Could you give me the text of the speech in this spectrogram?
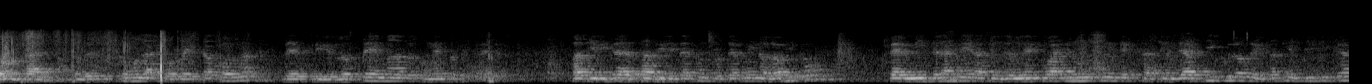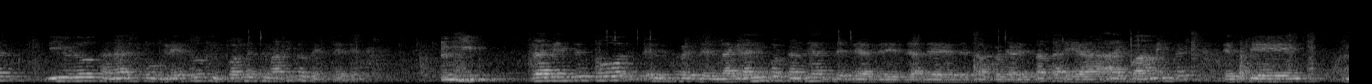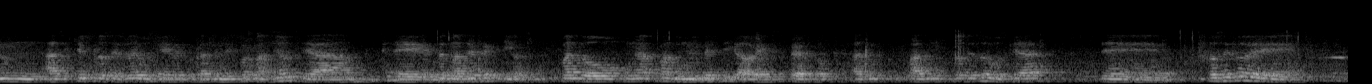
horizontal. Entonces es como la correcta forma de escribir los temas, documentos, etc. Facilita, facilita el control terminológico, permite la generación de un lenguaje único, indexación de artículos, revistas científicas, libros, análisis, congresos, informes temáticos, etc. Y realmente todo, pues, la gran importancia de, desarrollar esta tarea adecuadamente es que mm, hace que el proceso de búsqueda y recuperación de información sea eh, pues, más efectivo. Cuando, una, cuando un investigador experto hace un, proceso de búsqueda, proceso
